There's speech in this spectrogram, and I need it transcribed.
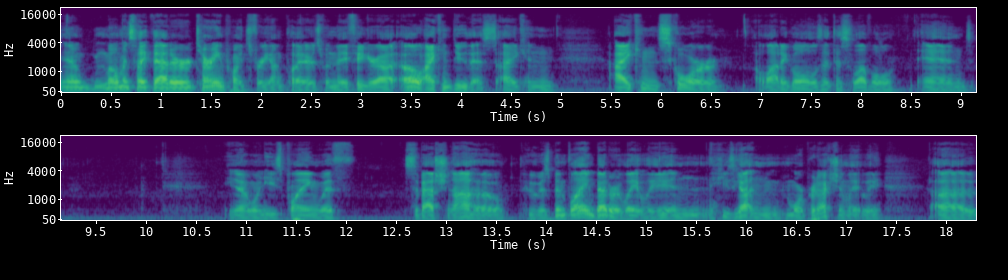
you know moments like that are turning points for young players when they figure out oh i can do this i can i can score a lot of goals at this level and you know when he's playing with sebastian aho who has been playing better lately and he's gotten more production lately uh,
